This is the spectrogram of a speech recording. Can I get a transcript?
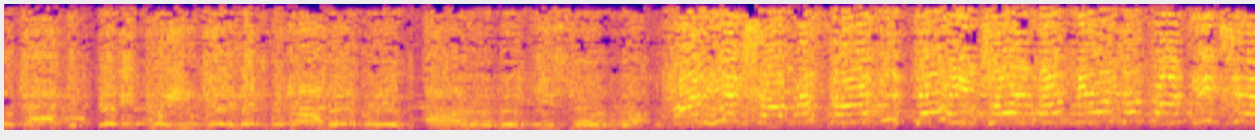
متعدد. برید تو اینترنت مطالعه کنید. آلودگی سرد را هر یک ساعت ده اینجا من شه.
